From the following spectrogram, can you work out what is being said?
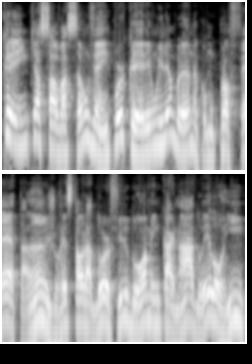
creem que a salvação vem por crerem em William Branham como profeta, anjo, restaurador, filho do homem encarnado, Elohim,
